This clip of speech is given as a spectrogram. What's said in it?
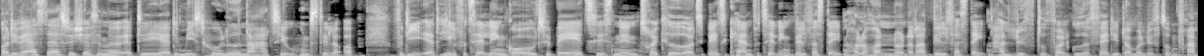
Og det værste er, synes jeg simpelthen, at det er det mest hullede narrativ, hun stiller op. Fordi at hele fortællingen går jo tilbage til sådan en tryghed og tilbage til kernefortællingen. Velfærdsstaten holder hånden under dig. Velfærdsstaten har løftet folk ud af fattigdom og løftet dem frem.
